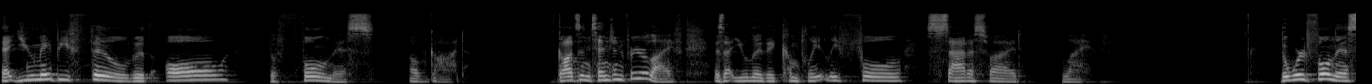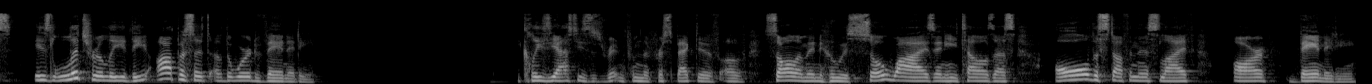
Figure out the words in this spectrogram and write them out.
that you may be filled with all the fullness of God. God's intention for your life is that you live a completely full, satisfied life. The word fullness is literally the opposite of the word vanity. Ecclesiastes is written from the perspective of Solomon, who is so wise, and he tells us all the stuff in this life are vanity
